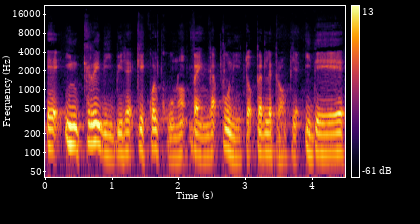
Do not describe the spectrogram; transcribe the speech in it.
è incredibile che qualcuno venga punito per le proprie idee.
